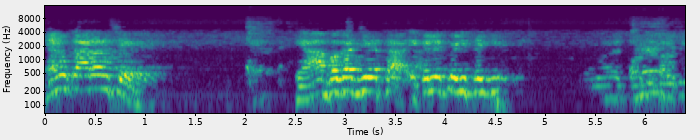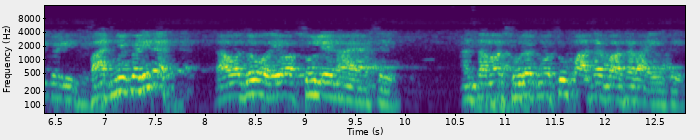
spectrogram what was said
એનું કારણ છે કે આ ભગતજી હતા એ પેઢી થઈ ગઈ. પાંચમી પેઢી ને? આવો જો એવા શું લઈને આવ્યા છે. અને તમારા સુરતમાં શું પાછળ પાછળ આવ્યું છે.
